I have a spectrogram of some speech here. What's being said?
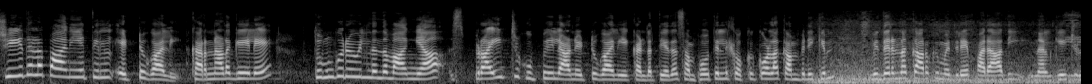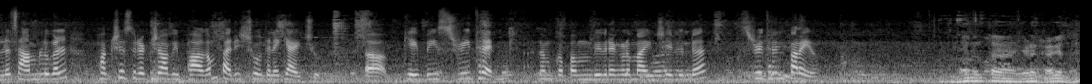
ശീതളപാനീയത്തിൽ എട്ടുകാലി. കർണാടകയിലെ തുംകുരുവിൽ നിന്ന് വാങ്ങിയ സ്പ്രൈറ്റ് കുപ്പിയിലാണ് എട്ടുകാലിയെ കണ്ടെത്തിയത്. സംഭവത്തിൽ കൊക്കക്കോള കമ്പനിക്കും വിതരണക്കാർക്കുമെതിരെ പരാതി നൽകിയിട്ടുണ്ട്. സാമ്പിളുകൾ ഭക്ഷ്യസുരക്ഷാ വിഭാഗം പരിശോധനയ്ക്ക് അയച്ചു. K B Sreedharan. നമുക്കൊപ്പം വിവരങ്ങളുമായി ചെയ്തിട്ടുണ്ട് ശ്രീധരൻ പറയൂ. ಏನಂತ ಹೇಳಕ್ಕಾಗಲ್ಲ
